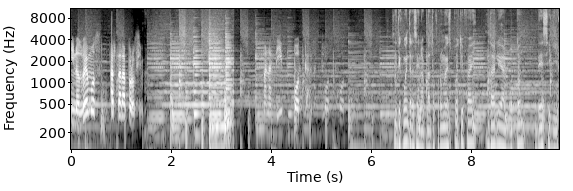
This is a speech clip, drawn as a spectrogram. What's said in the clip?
y nos vemos hasta la próxima. Podcast. Si te encuentras en la plataforma de Spotify, dale al botón de seguir.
